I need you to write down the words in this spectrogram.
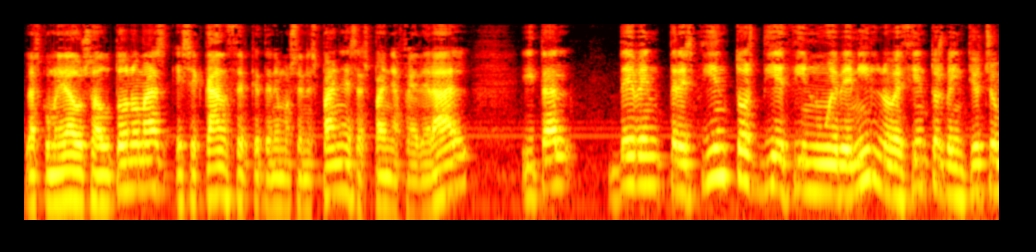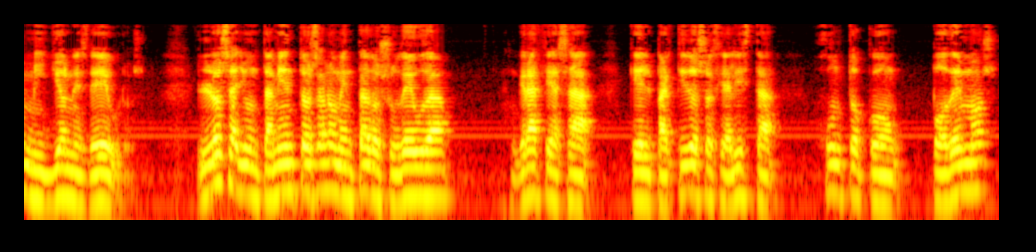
Las comunidades autónomas, ese cáncer que tenemos en España, esa España federal y tal, deben 319.928 millones de euros. Los ayuntamientos han aumentado su deuda gracias a que el Partido Socialista junto con Podemos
